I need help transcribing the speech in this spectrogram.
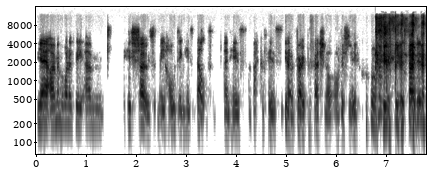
Yeah, I remember one of the um, his shows, me holding his belt and his the back of his, you know, very professional, obviously. he decided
